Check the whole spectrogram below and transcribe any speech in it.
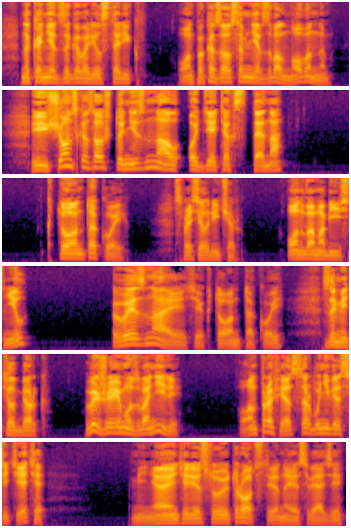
— наконец заговорил старик. Он показался мне взволнованным. И еще он сказал, что не знал о детях Стена. «Кто он такой?» — спросил Ричард. «Он вам объяснил?» «Вы знаете, кто он такой», — заметил Бёрк. «Вы же ему звонили. Он профессор в университете». «Меня интересуют родственные связи».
